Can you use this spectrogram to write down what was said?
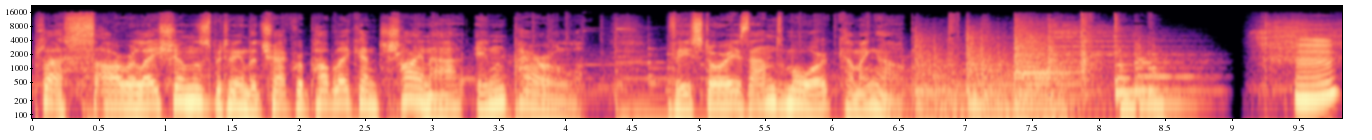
Plus, our relations between the Czech Republic and China in peril. These stories and more coming up. Mm.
